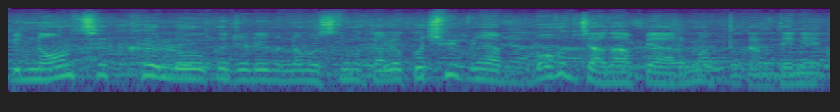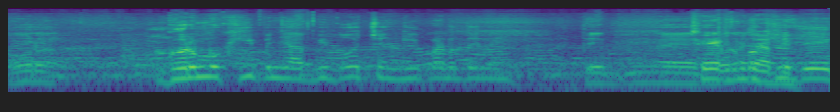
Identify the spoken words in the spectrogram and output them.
ਵੀ ਨੌਨ ਸਿੱਖ ਲੋਕ ਜਿਹੜੇ ਮਤਲਬ ਮੁਸਲਿਮ ਕਹ ਲਓ ਕੁਝ ਵੀ ਪੰਜਾਬ ਬਹੁਤ ਜ਼ਿਆਦਾ ਪਿਆਰ ਮੁਹੱਬਤ ਕਰਦੇ ਨੇ ਔਰ ਗੁਰਮੁਖੀ ਪੰਜਾਬੀ ਬਹੁਤ ਚੰਗੀ ਪੜ੍ਹਦੇ ਨੇ। ਤੇ ਅਹ, ਗੁਰਮੁਖੀ ਦੇ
